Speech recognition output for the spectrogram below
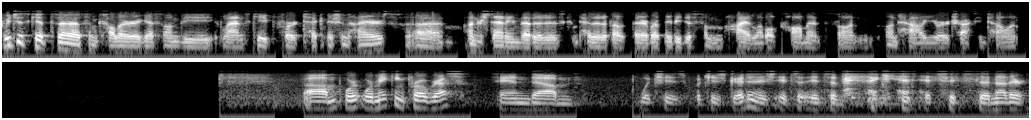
Could we just get uh, some color, I guess, on the landscape for technician hires? Uh, understanding that it is competitive out there, but maybe just some high-level comments on how you're attracting talent. Um, we're making progress, and um, which is good. And it's again another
